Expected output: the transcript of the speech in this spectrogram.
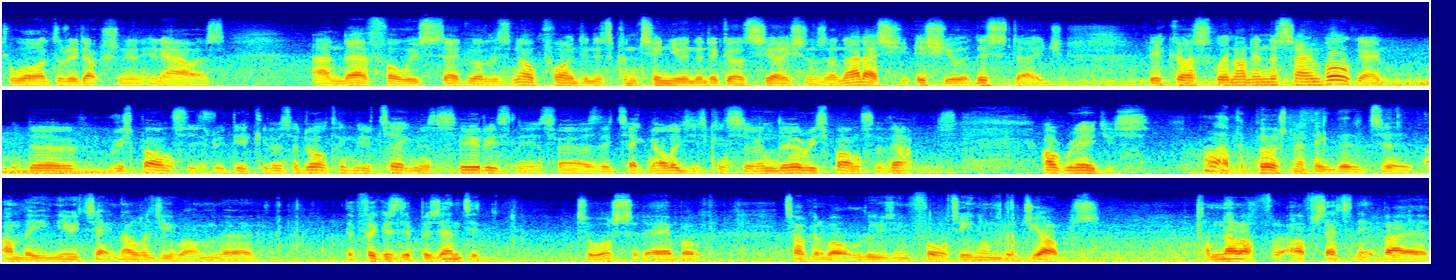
towards a reduction in, in hours. And therefore we've said, well, there's no point in us continuing the negotiations on that issue- issue at this stage because we're not in the same ballgame. The response is ridiculous. I don't think they're taking us seriously as far as the technology is concerned. Their response to that was outrageous. Well, I personally think that uh, on the new technology one, uh, the figures they presented to us today about talking about losing 1,400 jobs and not off, offsetting it by a,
